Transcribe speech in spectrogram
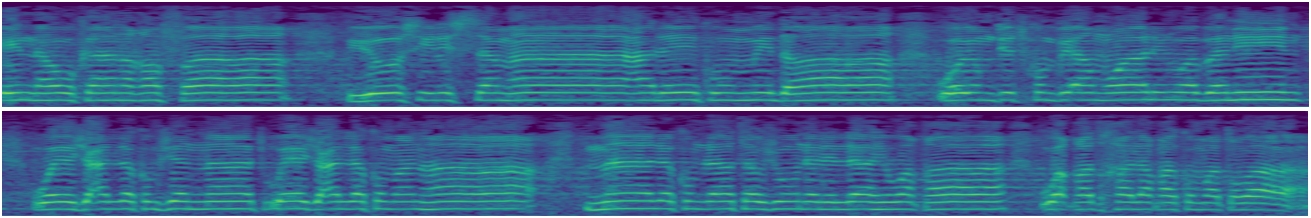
إنه كان غفارا. يرسل السماء عليكم مدرارا ويمددكم بأموال وبنين ويجعل لكم جنات ويجعل لكم أنهارا. ما لكم لا ترجون لله وقارا وقد خلقكم أطوارا.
